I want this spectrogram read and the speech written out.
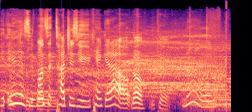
It for is. the Once it touches you, you can't get out. No, you can't. No.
